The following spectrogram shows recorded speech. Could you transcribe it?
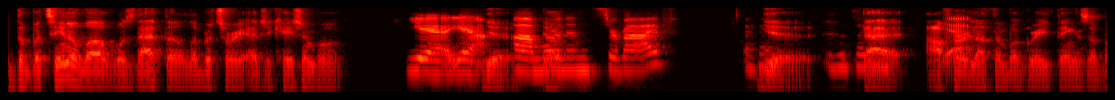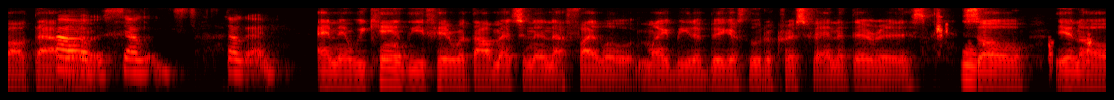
The Bettina Love was that the liberatory education book? Yeah, yeah. yeah um, More than survive. Yeah, that I've yeah. heard nothing but great things about that. Oh, one. so so good. And then we can't leave here without mentioning that Filo might be the biggest Ludacris fan that there is. So, you know,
